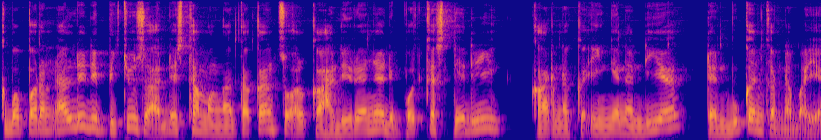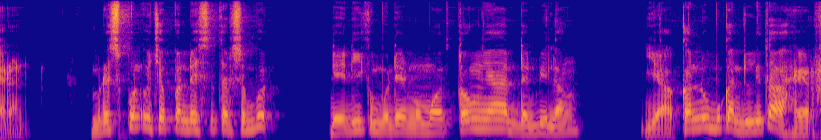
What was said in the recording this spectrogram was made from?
Kebaperan Aldi dipicu saat Desta mengatakan soal kehadirannya di podcast Dedi karena keinginan dia dan bukan karena bayaran. Merespon ucapan Desta tersebut, Dedi kemudian memotongnya dan bilang, Ya kan lu bukan Deli Taher.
